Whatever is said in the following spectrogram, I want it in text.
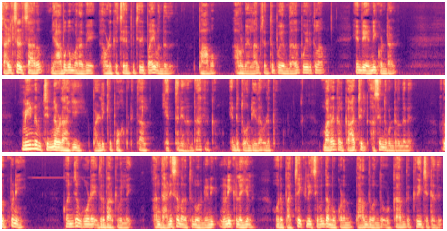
சல்சல் சாரும் ஞாபகம் வரவே அவளுக்கு சிரிப்பு சிரிப்பாய் வந்தது. பாவம் அவர்கள் எல்லாம் செத்து போயிருந்தாலும் போயிருக்கலாம் என்று எண்ணிக்கொண்டாள். மீண்டும் சின்னவளாகி பள்ளிக்கு போக முடிந்தால் எத்தனை நன்றாக இருக்கும் என்று தோன்றியது அவளுக்கு. மரங்கள் காற்றில் அசைந்து கொண்டிருந்தன. ருக்மிணி கொஞ்சம் கூட எதிர்பார்க்கவில்லை. அந்த அனிச மரத்தின் ஒரு நுனி நுனிக்கிளையில் ஒரு பச்சை கிளி சிவந்த மூக்குடன் பறந்து வந்து உட்கார்ந்து கிரீச்சிட்டது.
